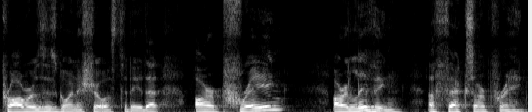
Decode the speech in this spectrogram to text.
Proverbs is going to show us today that our praying, our living affects our praying.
